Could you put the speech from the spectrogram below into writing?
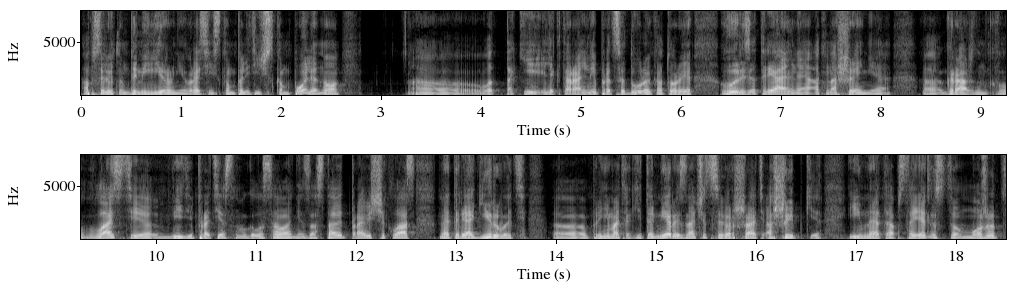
абсолютном доминировании в российском политическом поле, но э, вот такие электоральные процедуры, которые выразят реальное отношение граждан к власти в виде протестного голосования, заставят правящий класс на это реагировать, принимать какие-то меры, значит, совершать ошибки. И именно это обстоятельство может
